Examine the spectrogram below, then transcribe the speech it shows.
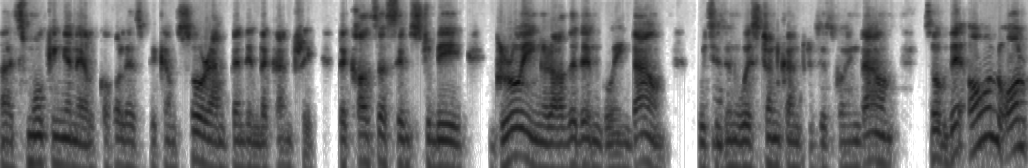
uh, smoking and alcohol has become so rampant in the country. The culture seems to be growing rather than going down, which is in Western countries is going down. So they all all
